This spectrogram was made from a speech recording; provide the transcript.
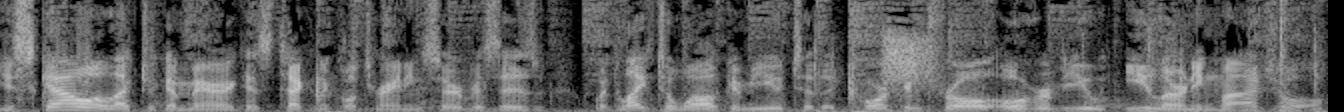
Yaskawa Electric America's Technical Training Services would like to welcome you to the Torque Control Overview e-learning module.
